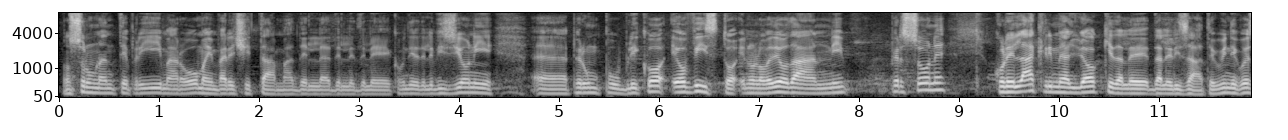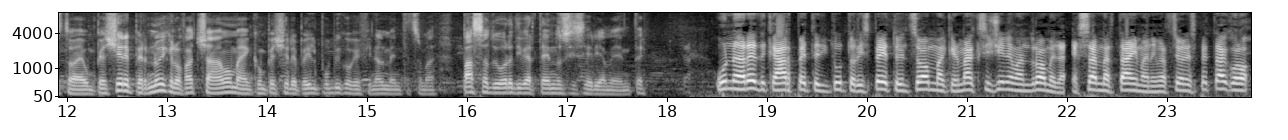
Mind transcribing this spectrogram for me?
non solo un'anteprima a Roma in varie città, ma del, delle, delle, dire, delle, visioni eh, per un pubblico e ho visto, e non lo vedevo da anni, persone con le lacrime agli occhi dalle, dalle, risate, quindi questo è un piacere per noi che lo facciamo, ma è anche un piacere per il pubblico che finalmente insomma, passa due ore divertendosi seriamente. Un red carpet di tutto rispetto, insomma, che il Maxi Cinema Andromeda e Summertime Animazione Spettacolo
